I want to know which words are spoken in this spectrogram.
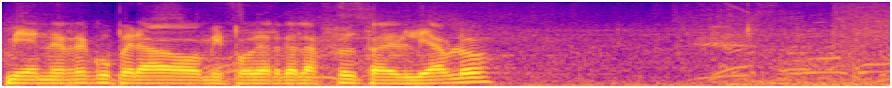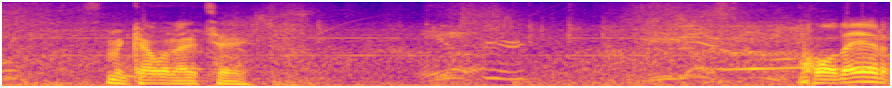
Bien, he recuperado mi poder de la fruta del diablo. Me cago en la leche. Joder.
